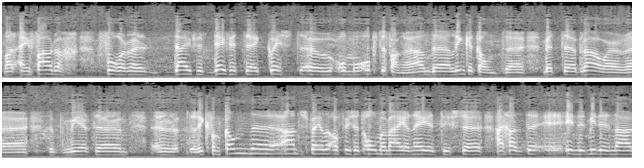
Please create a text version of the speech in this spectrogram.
Maar eenvoudig voor eh, David, David eh, Quest eh, om op te vangen. Aan de linkerkant eh, met eh, Brouwer. eh probeert eh, eh, Rick van Kan eh, aan te spelen. Of is het Olme Meijer? Nee, het is, eh, hij gaat eh, in het midden naar...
